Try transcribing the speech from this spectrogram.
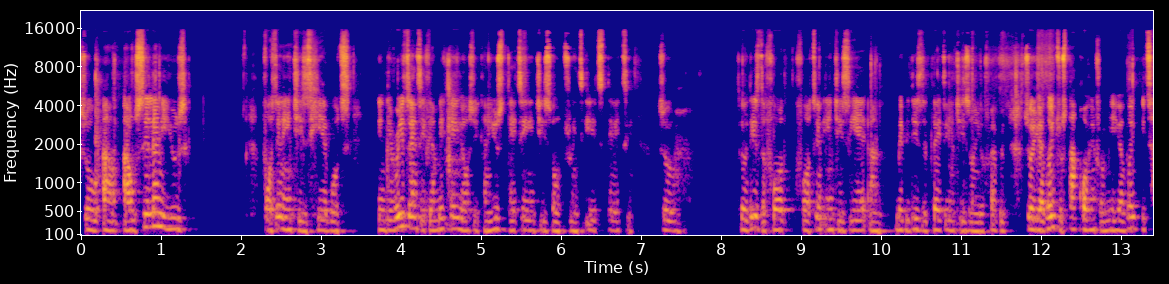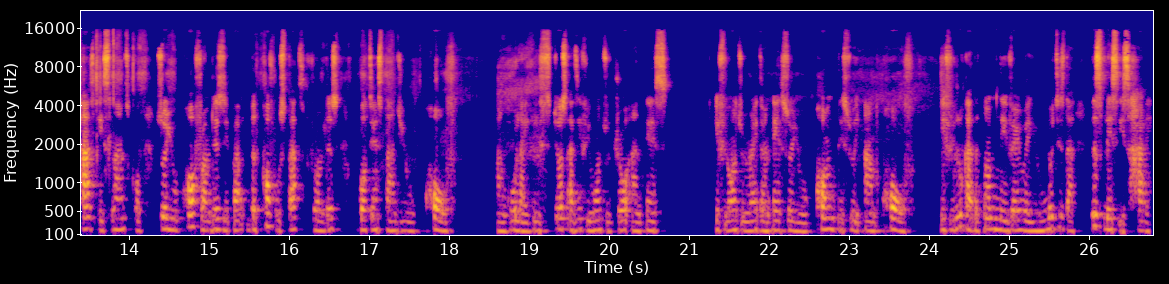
So uh, I'll say let me use 14 inches here, but in the reasons, if you're making yours, you can use 30 inches or 28, 30. So so this is the four, 14 inches here, and maybe this is the 30 inches on your fabric. So you are going to start covering from here. You are going, it has a slant curve. So you curve from this. The curve will start from this button stand. You curve and go like this, just as if you want to draw an S. If you want to write an S, so you come this way and curve. If you look at the thumbnail very well, you notice that this place is high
